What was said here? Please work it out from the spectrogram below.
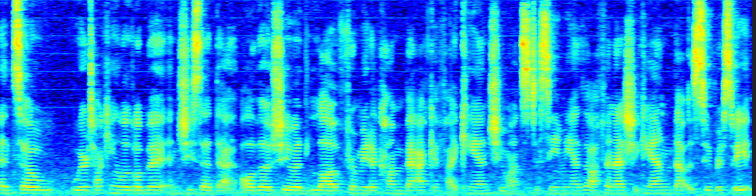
And so we were talking a little bit, and she said that although she would love for me to come back if I can, she wants to see me as often as she can. That was super sweet.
